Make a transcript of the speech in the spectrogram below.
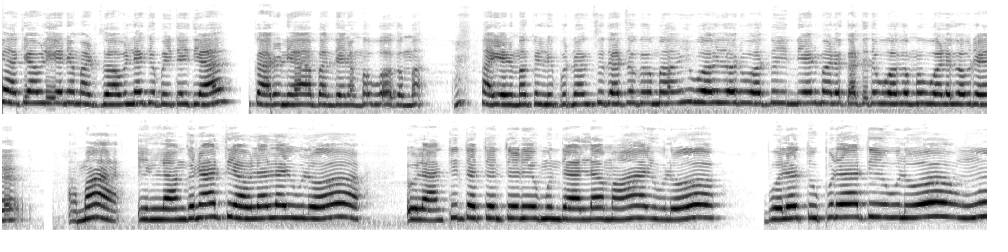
ಯಾಕೆ ಅವಳು ಏನೇ ಮಾಡಿದ್ಲು ಅವಳಾಗೆ ಬೈತಾ ಇದ್ಯಾ ಕಾರುಣ್ಯ ಬಂದೆ ನಮ್ಮ ಹೋಗಮ್ಮ ಆ ಹೆಣ್ಮಕ್ಳನ್ನ ಇಬ್ಬರು ನಂಗೆ ಸುಧಾರ್ಸೋಗಮ್ಮ ಹೋಗೋರು ಹೋದ್ನು ಇನ್ನೇನು ಮಾಡೋಕ್ಕಾಗ್ತದೆ ಹೋಗಮ್ಮ ಒಳಗವ್ರೆ ಅಮ್ಮ ಇಲ್ಲ ಅಂಗನಾತಿ ಅವಳಲ್ಲ ಇವಳು ಇವಳು ಅಂತಿದ್ದ ತಂತೇಳಿ ಮುಂದೆ ಅಲ್ಲಮ್ಮ ಇವಳು ಬೊಲೆ ತುಪ್ಪರಾತಿ ಇವಳು ಹ್ಞೂ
